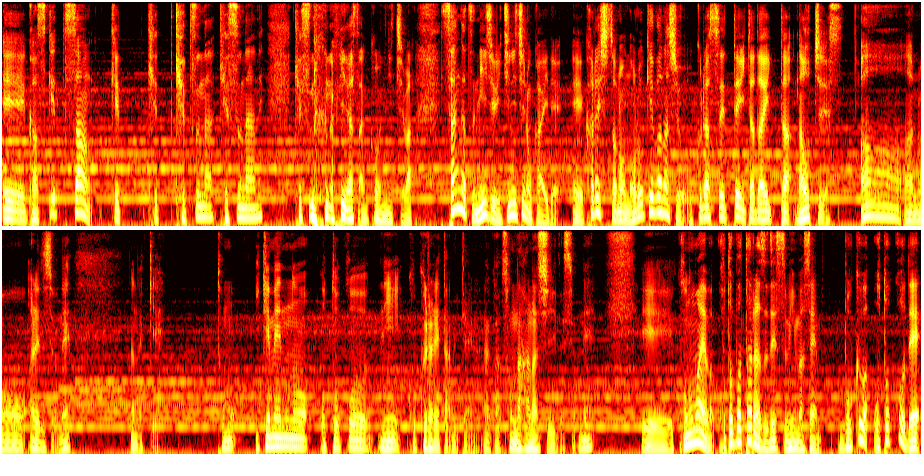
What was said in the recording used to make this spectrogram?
えー、ガスケッツさん、け、け、ケツナ、ケスナね。ケスナの皆さん、こんにちは。3月21日の回で、えー、彼氏とののろけ話を送らせていただいたなおっちです。あー、あのー、あれですよね。なんだっけ。ともイケメンの男に告られたみたいな、なんかそんな話ですよね。えー、この前は言葉足らずですみません。僕は男で、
